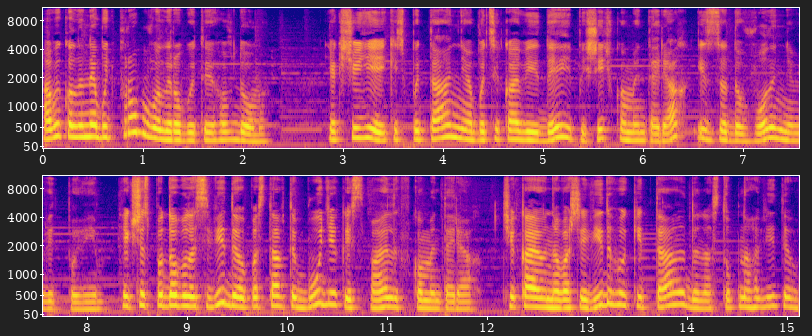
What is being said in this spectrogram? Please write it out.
А ви коли-небудь пробували робити його вдома? Якщо є якісь питання або цікаві ідеї, пишіть в коментарях і з задоволенням відповім. Якщо сподобалось відео, поставте будь-який смайлик в коментарях. Чекаю на ваші відгуки та до наступного відео.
